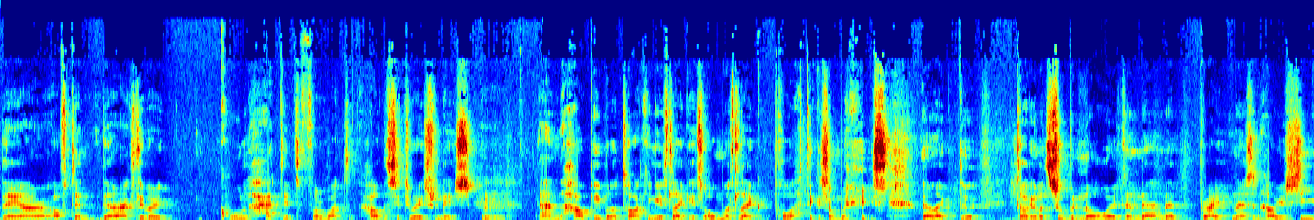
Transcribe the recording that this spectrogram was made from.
they are often they are actually very cool-headed for what how the situation is. Mhm. And how people are talking is like it's almost like poetic in some ways. They're like uh, talking about supernovas and then the brightness and how you see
